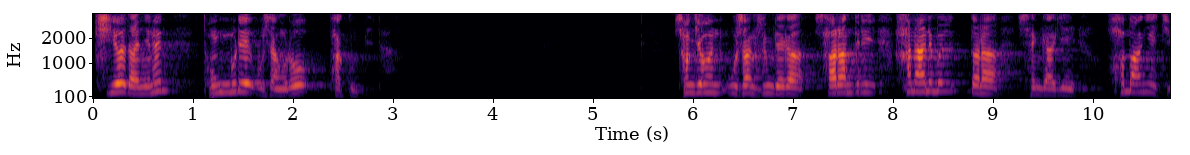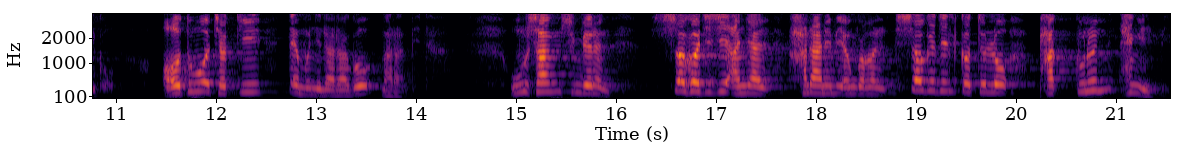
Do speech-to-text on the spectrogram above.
기어다니는 동물의 우상으로 바꿉니다. 성경은 우상 숭배가 사람들이 하나님을 떠나 생각이 허망해지고 어두워졌기 때문이라고 말합니다. 우상 숭배는 썩어지지 아니할 하나님의 영광을 썩어질 것들로 바꾸는 행위입니다.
